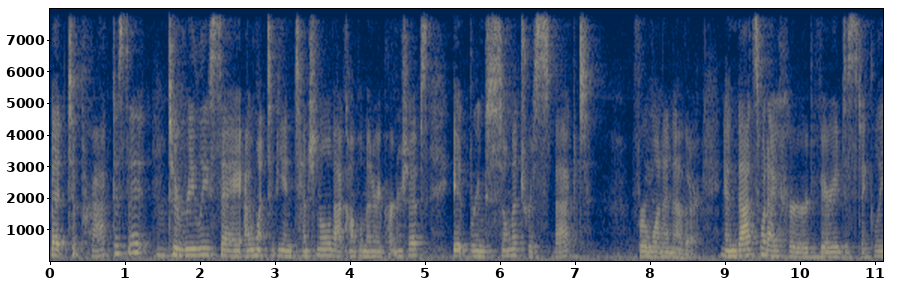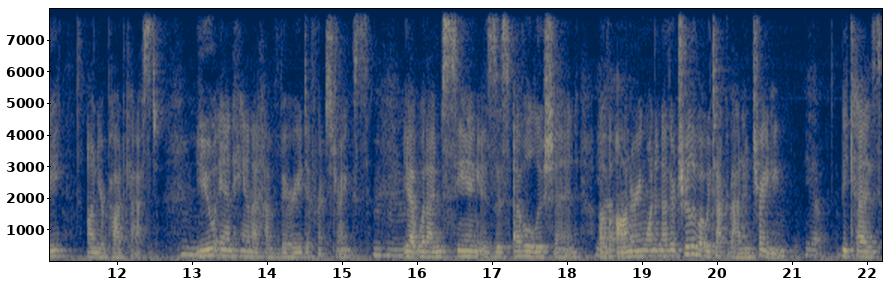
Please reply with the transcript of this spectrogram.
But to practice it, mm-hmm. to really say, I want to be intentional about complementary partnerships, it brings so much respect for yeah. one another. Mm-hmm. And that's what I heard very distinctly on your podcast. Mm-hmm. You and Hannah have very different strengths. Mm-hmm. Yet, what I'm seeing is this evolution yeah. of honoring one another, truly what we talk about in training. Yeah. Because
